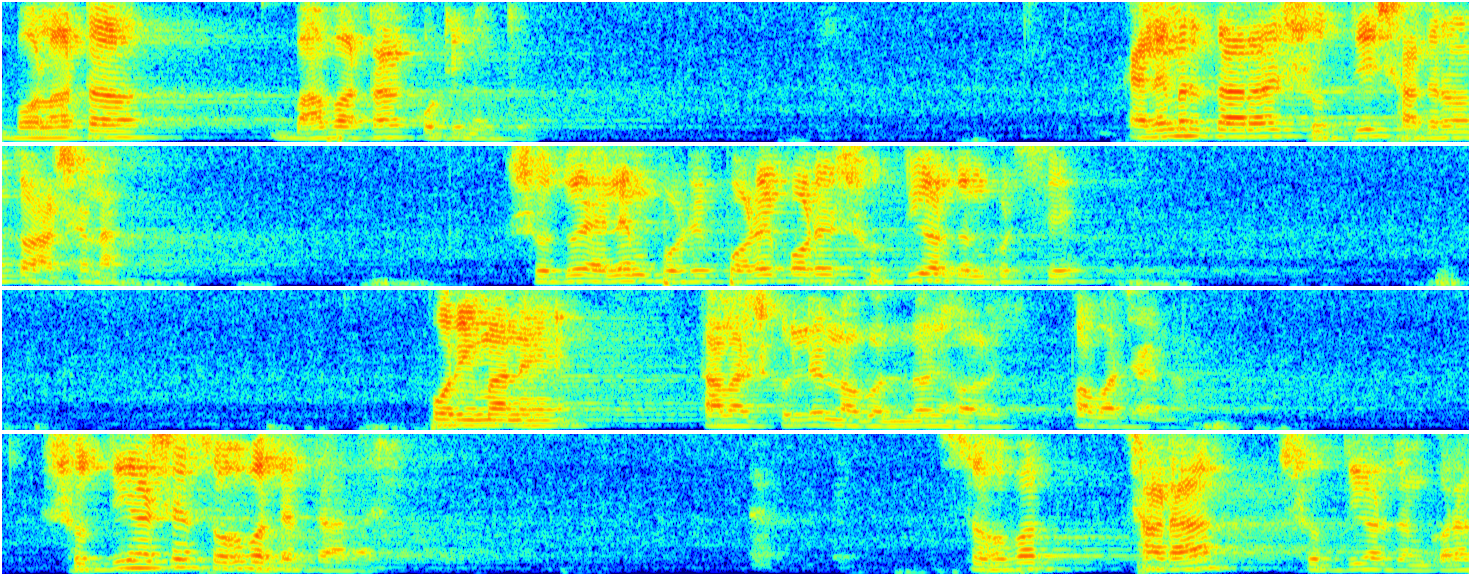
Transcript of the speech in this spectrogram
বলাটা, ভাবাটা কঠিন হতো। এলেমের দ্বারা শুদ্ধি সাধারণত আসে না। শুধু এলেম পড়ে পড়ে পড়ে শুদ্ধি অর্জন করছে। পরিমাণে তালাশ করলে নগণ্যই হয়, পাওয়া যায় না। শুদ্ধি আসে সোহবতের দ্বারায়। সোহবত ছাড়া শুদ্ধি অর্জন করা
